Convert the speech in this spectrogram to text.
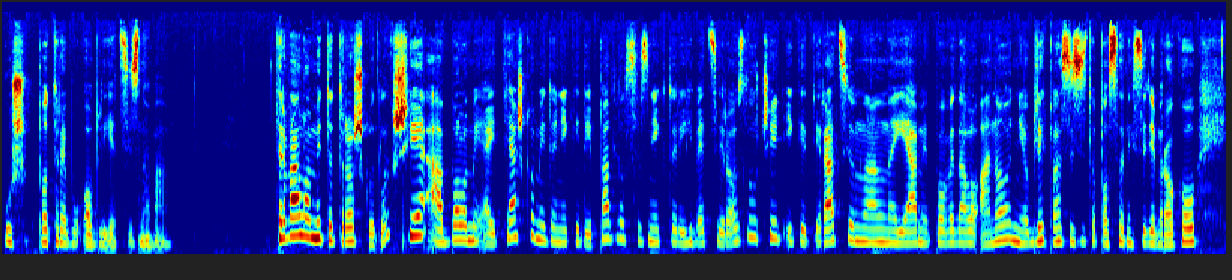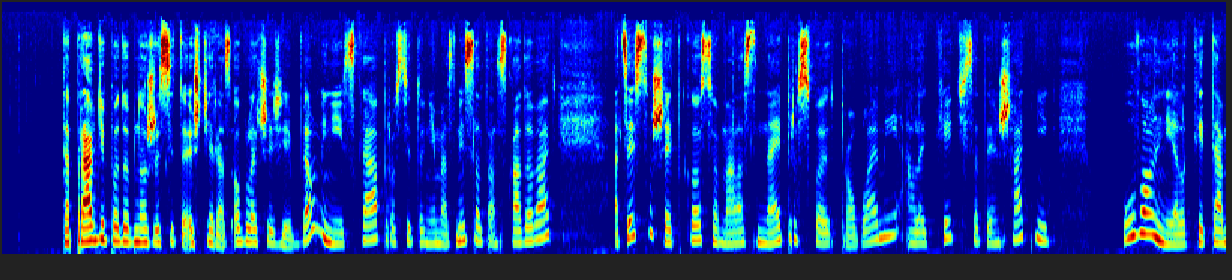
už potrebu obliec si znova. Trvalo mi to trošku dlhšie a bolo mi aj ťažko mi to niekedy padlo sa z niektorých vecí rozlúčiť, i keď racionálne ja mi povedalo áno, neobliekla si si to posledných 7 rokov. Tá pravdepodobnosť, že si to ešte raz oblečieš je veľmi nízka, proste to nemá zmysel tam skladovať. A cez to všetko som mala najprv svoje problémy, ale keď sa ten šatník uvoľnil, keď tam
